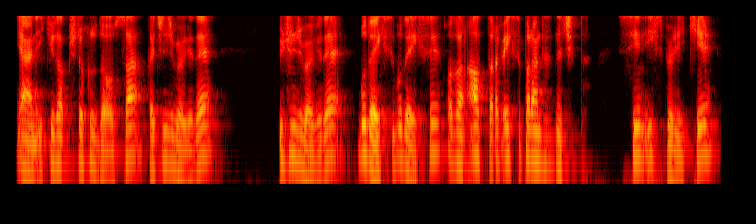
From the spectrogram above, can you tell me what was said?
Yani 269 da olsa kaçıncı bölgede? Üçüncü bölgede bu da eksi bu da eksi. O zaman alt taraf eksi parantezine çıktı. Sin x bölü 2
